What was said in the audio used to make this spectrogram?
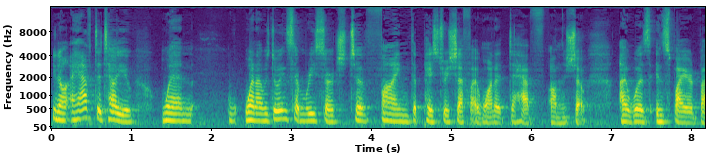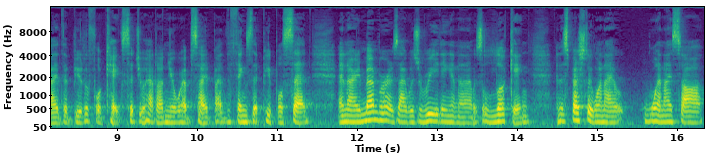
You know, I have to tell you, when when I was doing some research to find the pastry chef I wanted to have on the show, I was inspired by the beautiful cakes that you had on your website, by the things that people said. And I remember as I was reading and I was looking, and especially when I when I saw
